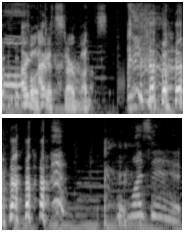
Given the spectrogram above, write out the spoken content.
Oh, I- Both I- get Starbucks. what was it?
